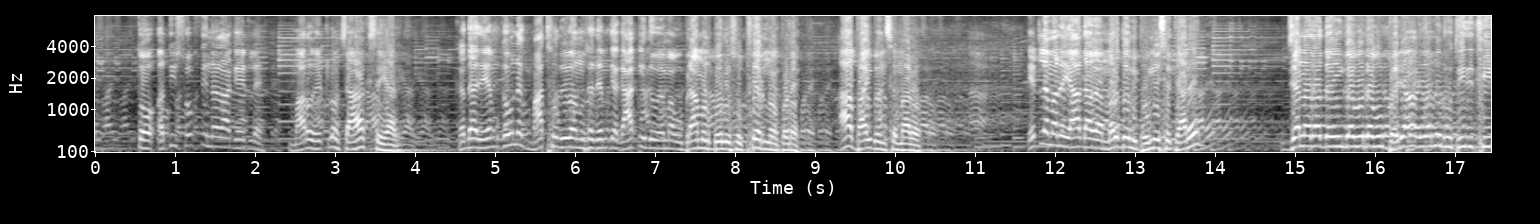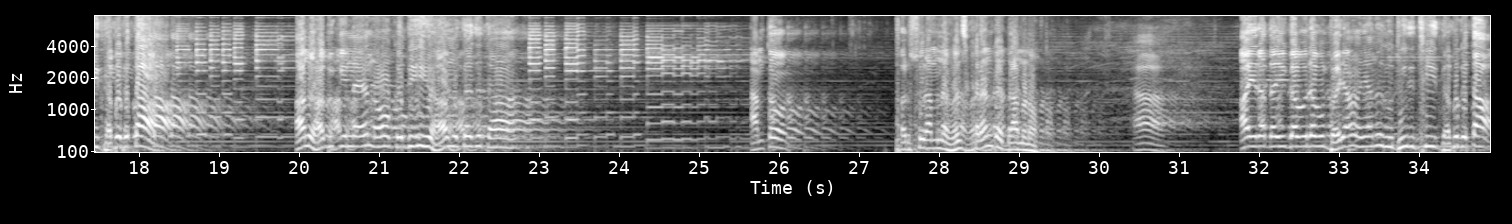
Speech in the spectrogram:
તો અતિશોક્તિ ન લાગે એટલે મારો એટલો ચાહક છે યાર. કદાચ એમ કહું ને માથું દેવાનું છે એમ કે આપી દઉં, એમાં હું બ્રાહ્મણ બોલું છું, ફેર ન પડે. આ ભાઈ છે મારો. એટલે મને યાદ આવે મર્દોની ભૂમિ છે ત્યારે. જન હૃદય ગૌરવ ભર્યા રુધિરથી ધબકતા. અન હબકીને નોક દી હમ તજતા. આમ તો પરશુરામના વંશ ખરા ને બ્રાહ્મણો? હા. આ હૃદય ગૌરવ ભર્યા રુધિરથી ધબકતા.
